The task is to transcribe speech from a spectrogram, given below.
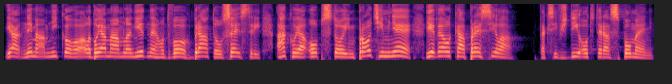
ja nemám nikoho, alebo ja mám len jedného, dvoch bratov, sestry. Ako ja obstojím? Proti mne je veľká presila. Tak si vždy odteraz spomeň,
